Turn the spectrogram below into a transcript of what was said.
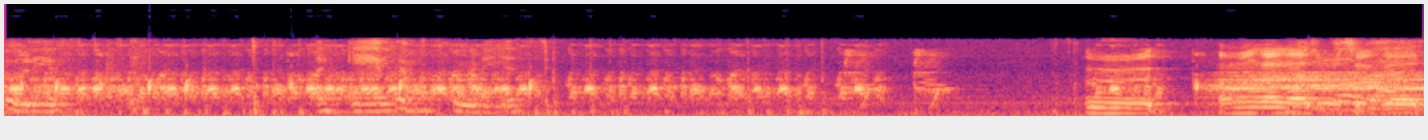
Cooties. I gave him cooties. Ooh. Oh my god, guys, we're too good.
